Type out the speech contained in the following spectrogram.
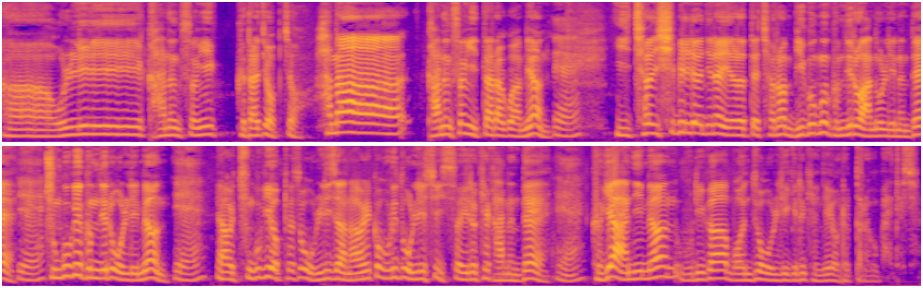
어, 올릴 가능성이 그다지 없죠. 하나 가능성이 있다라고 하면 네. 2011년이나 이럴 때처럼 미국은 금리를 안 올리는데 예. 중국의 금리를 올리면 예. 야 중국이 옆에서 올리잖아. 그러니까 우리도 올릴 수 있어 이렇게 가는데 예. 그게 아니면 우리가 먼저 올리기는 굉장히 어렵다라고 봐야 되죠.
